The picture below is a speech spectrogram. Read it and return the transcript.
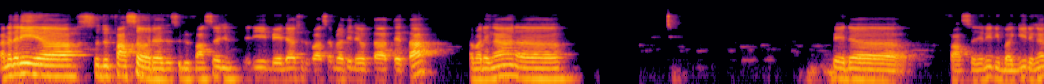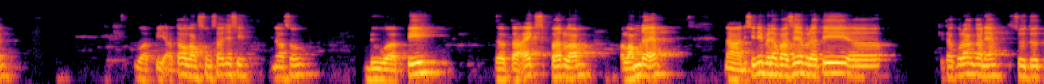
Karena tadi uh, sudut fase ada sudut fasenya. Jadi beda sudut fase berarti delta theta sama dengan uh, beda fase. Jadi dibagi dengan 2pi atau langsung saja sih ini langsung 2pi delta X per, lam, per lambda ya. Nah, di sini beda fasenya berarti eh, kita kurangkan ya. Sudut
